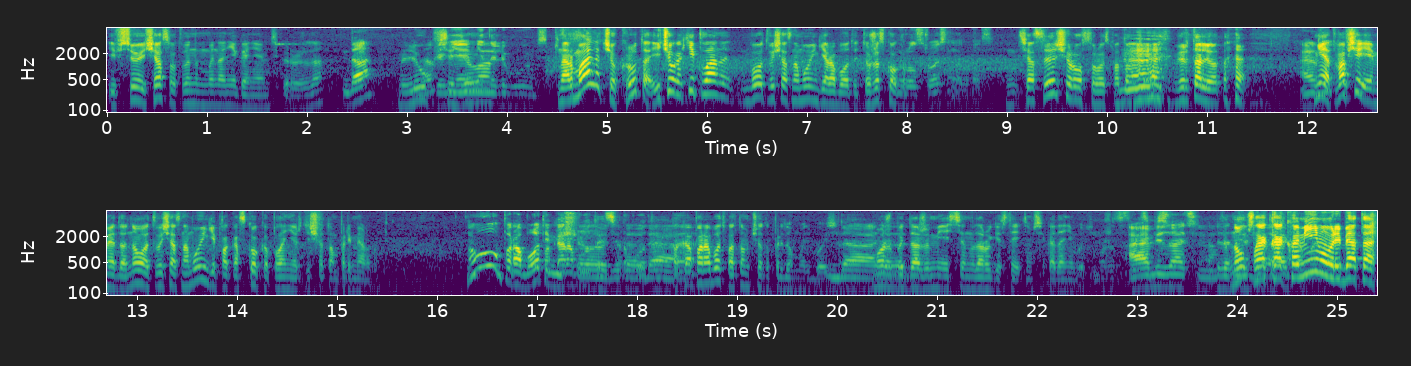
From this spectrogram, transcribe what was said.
И все, и сейчас вот вы- мы на ней гоняем теперь уже, да? Да? Люк, Да. все Гоняем, не дела. налюбуемся. Нормально, что, круто? И что, какие планы? Вот вы сейчас на Моинге работаете, уже сколько? Rolls-Royce надо брать. Сейчас следующий Rolls-Royce, потом вертолет. А, Нет, вообще я имею в виду, ну вот вы сейчас на Моинге пока сколько планируете еще там примерно? Ну, поработаем Пока еще. работаем. да. Пока поработать, потом что-то придумать будете. Да, Может да, быть, да. даже вместе на дороге встретимся когда-нибудь. Может, А, обязательно. Ну, Конечно, как, да. как по минимуму, ребята,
